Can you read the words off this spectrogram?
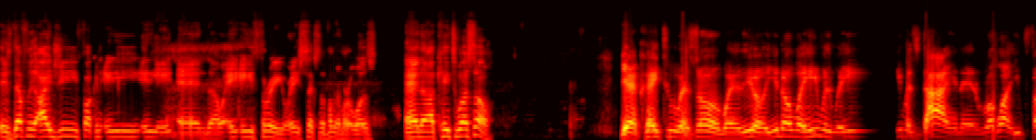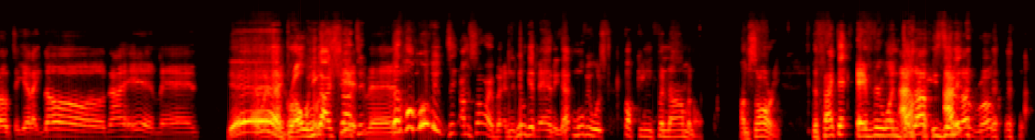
is definitely IG fucking 80, 88 and uh, 83 or 86, I fucking remember it was, and uh, K2SO. Yeah, K2SO, where you know, you know when he was when he, he was dying and Rogue One, you felt it. You're like, no, not him, man. Yeah, like, bro. he oh, got shot. To, man. that whole movie. I'm sorry, but and he'll get mad at me. That movie was fucking phenomenal. I'm sorry. The fact that everyone I dies love, in I it. love Rogue.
